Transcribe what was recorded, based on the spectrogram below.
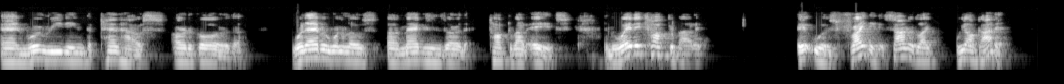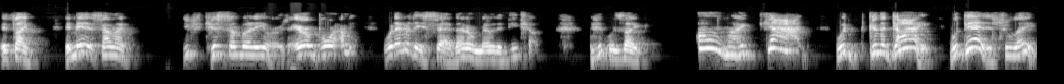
and we're reading the Penthouse article or the whatever one of those uh, magazines are that talked about AIDS. And the way they talked about it, it was frightening. It sounded like we all got it. It's like it made it sound like you could kiss somebody or it's airborne. I mean, whatever they said, I don't remember the detail. It was like, oh my God, we're gonna die. We're dead. It's too late.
